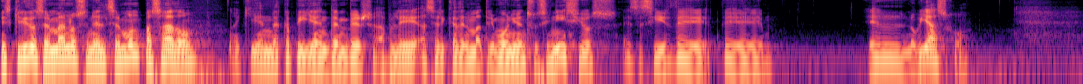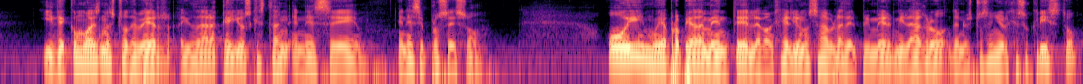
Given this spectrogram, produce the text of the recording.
Mis queridos hermanos, en el sermón pasado, aquí en la capilla en Denver, hablé acerca del matrimonio en sus inicios, es decir, de, de el noviazgo, y de cómo es nuestro deber ayudar a aquellos que están en ese, en ese proceso. Hoy, muy apropiadamente, el Evangelio nos habla del primer milagro de nuestro Señor Jesucristo,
